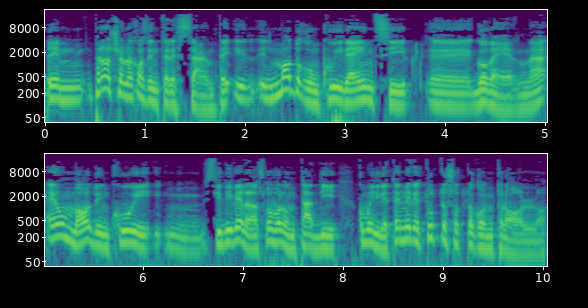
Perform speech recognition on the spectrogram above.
Ehm, però c'è una cosa interessante, il, il modo con cui Renzi eh, governa è un modo in cui mh, mm, si rivela la sua volontà di, dire, tenere tutto sotto controllo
